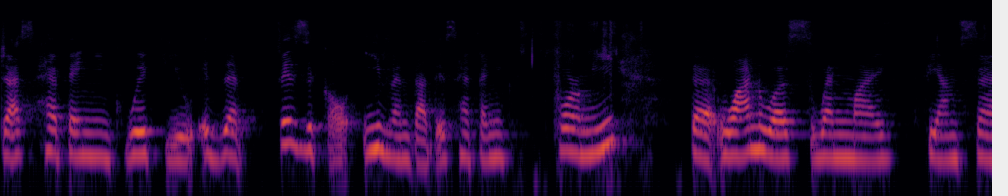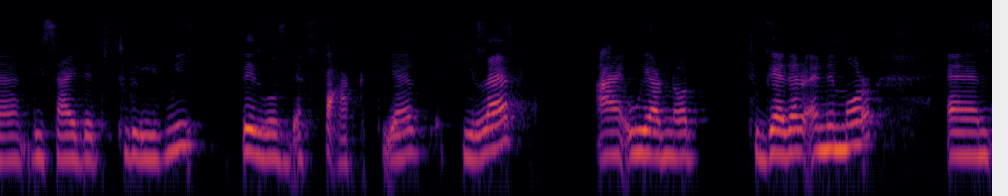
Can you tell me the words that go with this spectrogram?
just happening with you it's a physical event that is happening for me the one was when my fiance decided to leave me. This was the fact. Yes, he left. I, we are not together anymore, and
